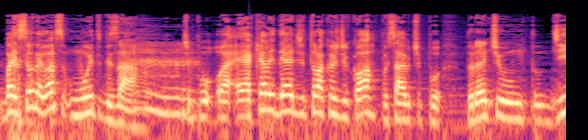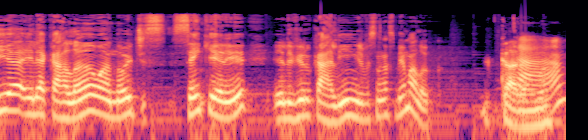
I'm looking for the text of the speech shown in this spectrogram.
vai ser um negócio muito bizarro. Tipo, é aquela ideia de trocas de corpos, sabe? Tipo, durante um, um dia ele é Carlão, à noite, sem querer, ele vira o Carlinhos. Vai ser um negócio bem maluco. Caramba. Tá.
